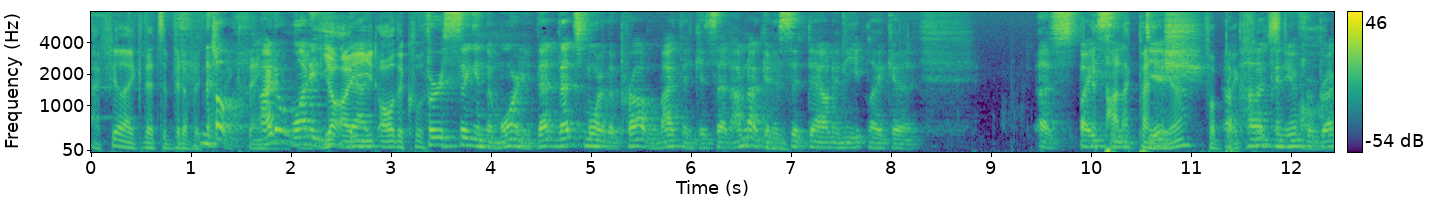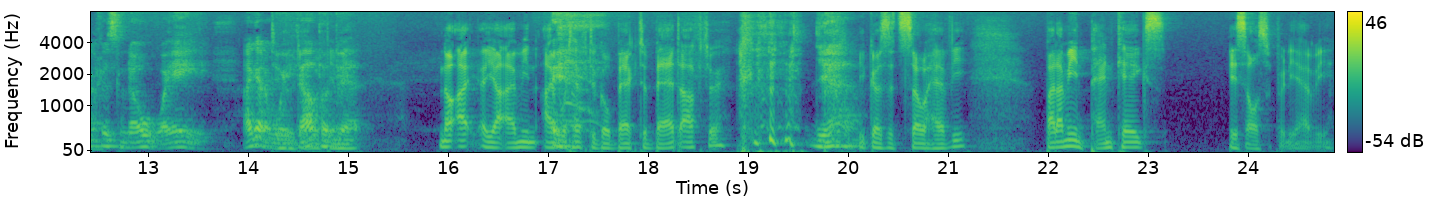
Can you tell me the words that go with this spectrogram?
I feel like that's a bit of a No, trick thing. I don't wanna Yo, eat I that eat all the cool. first thing in the morning. That that's more the problem. I think is that I'm not going to sit down and eat like a a spicy paneer dish for A palak breakfast? paneer for Oh. breakfast? No way. I got to wake up a bit. No, I yeah, I mean, I would have to go back to bed after Yeah. because it's so heavy. But I mean, pancakes is also pretty heavy.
